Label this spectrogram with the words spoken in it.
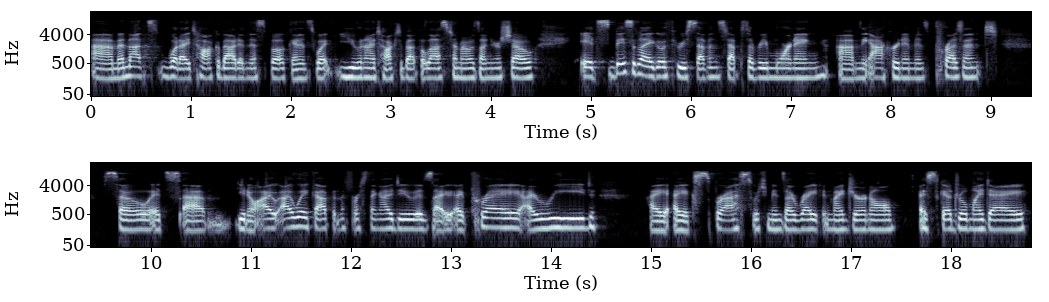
um, and that's what I talk about in this book, and it's what you and I talked about the last time I was on your show. It's basically I go through seven steps every morning. Um, the acronym is present. So it's, um, you know, I, I wake up and the first thing I do is I, I pray, I read, I, I express, which means I write in my journal. I schedule my day.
